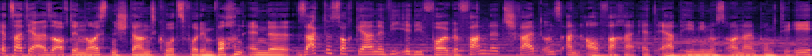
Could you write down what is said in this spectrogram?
Jetzt seid ihr also auf dem neuesten Stand kurz vor dem Wochenende. Sagt uns doch gerne, wie ihr die Folge fandet. Schreibt uns an aufwacher.rp-online.de.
